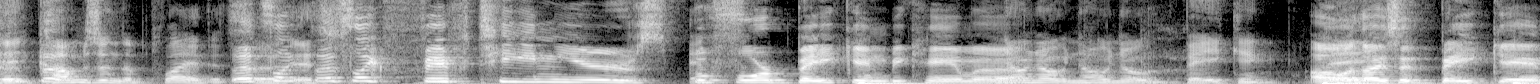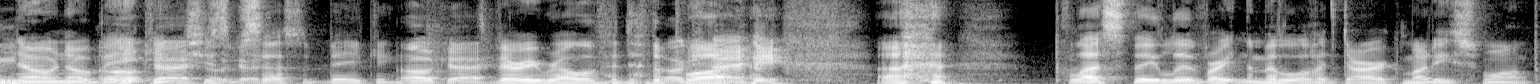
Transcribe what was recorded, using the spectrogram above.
it comes into play. That's, That's uh, like that's like 15 years before bacon became a. no, no, no, no, baking. Oh, I thought you said bacon. no, no, baking. Okay, She's okay. obsessed with baking. Okay. It's very relevant to the plot. Okay. Uh, plus, they live right in the middle of a dark, muddy swamp.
